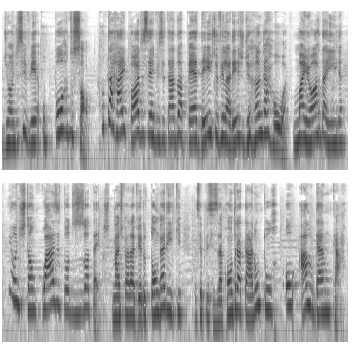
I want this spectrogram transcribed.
de onde se vê o pôr do sol. O Tahai pode ser visitado a pé desde o vilarejo de Rangaroa, o maior da ilha e onde estão quase todos os hotéis. Mas para ver o Tongariki, você precisa contratar um tour ou alugar um carro.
